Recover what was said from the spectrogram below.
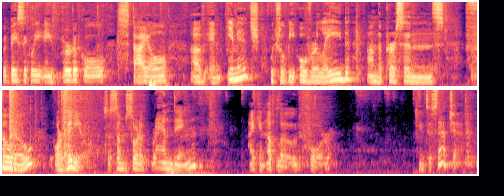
But basically a vertical style of an image which will be overlaid on the person's photo or video. So some sort of branding I can upload for into Snapchat.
